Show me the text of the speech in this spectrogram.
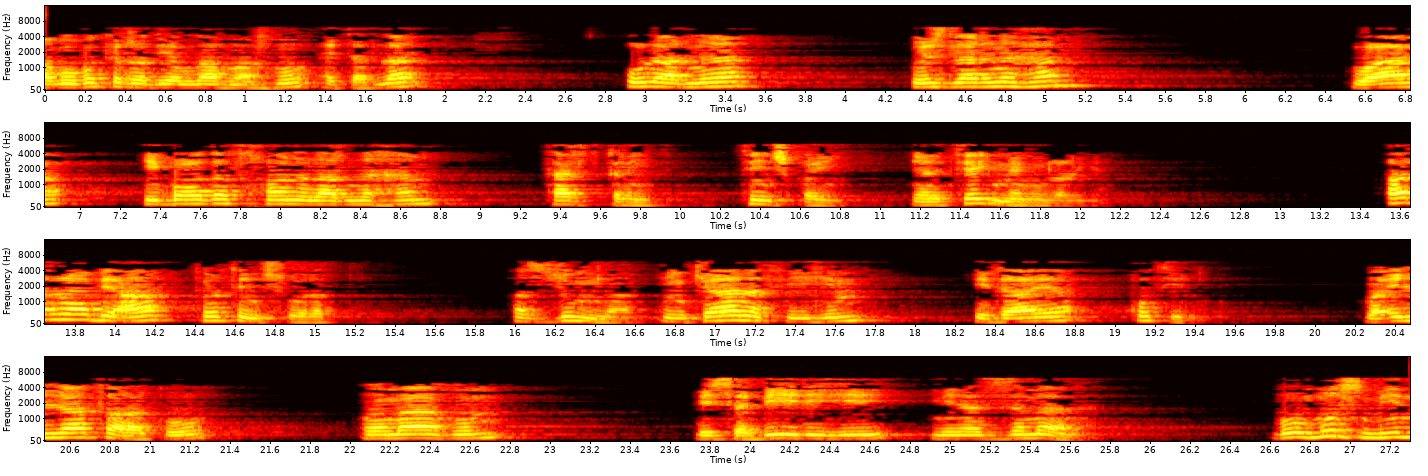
abu bakr roziyallohu anhu aytadilar ularni o'zlarini ham va ibodatxonalarni ham tark qiling tinch qo'ying ya'ni tegmang ularga الرابعة تورتين سورة الزمنة إن كانت فيهم هداية قتلوا وإلا تركوا وما هم بسبيله من الزمان bu muzmin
